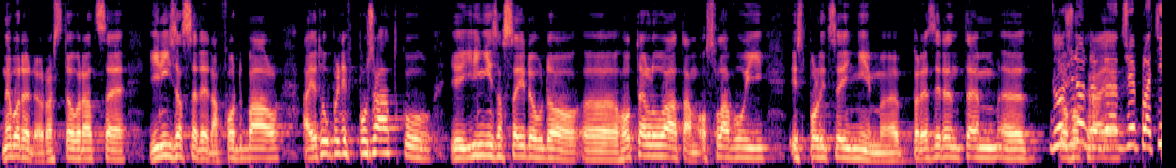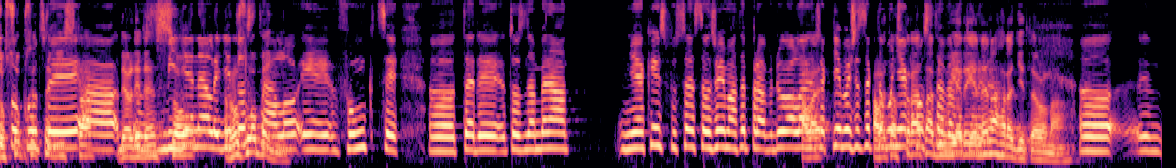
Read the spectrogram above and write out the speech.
nebo jde do restaurace, jiný zase jde na fotbal a je to úplně v pořádku. Jiní zase jdou do hotelu a tam oslavují i s policejním prezidentem prezidentem eh, Dlužno toho kraje. dodat, že platí to pokuty místa, a zmíněné lidi rozlobení. to stálo i funkci. Eh, tedy to znamená, nějakým způsobem samozřejmě máte pravdu, ale, ale řekněme, že se k tomu nějak postavili. je nenahraditelná. Uh,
